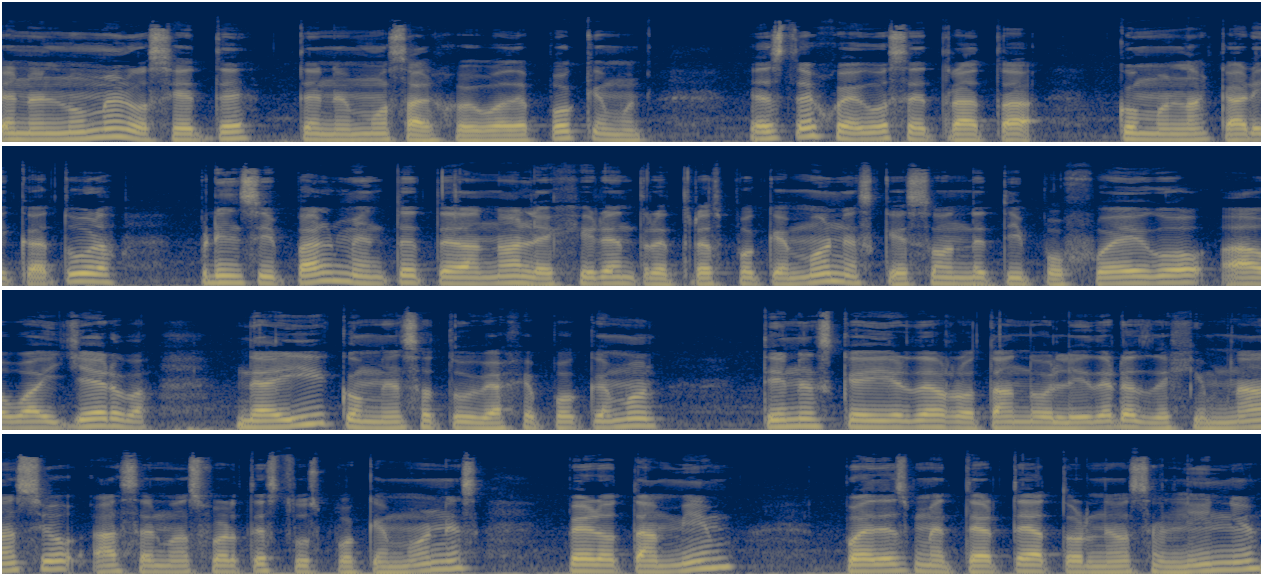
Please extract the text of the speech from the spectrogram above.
En el número 7 tenemos al juego de Pokémon. Este juego se trata como en la caricatura. Principalmente te dan a elegir entre tres Pokémones que son de tipo fuego, agua y hierba. De ahí comienza tu viaje Pokémon. Tienes que ir derrotando líderes de gimnasio, hacer más fuertes tus Pokémones, pero también puedes meterte a torneos en línea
